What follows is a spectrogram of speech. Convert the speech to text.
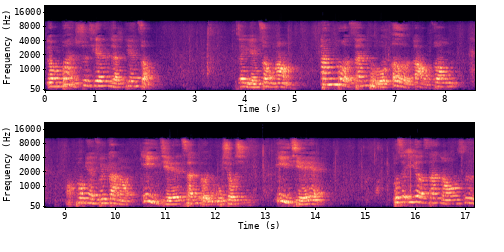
永断世间人天种，这严重哈，当堕三途恶道中，哦，后面注意看哦，一劫沉沦无休息，一劫。不是一二三哦，是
